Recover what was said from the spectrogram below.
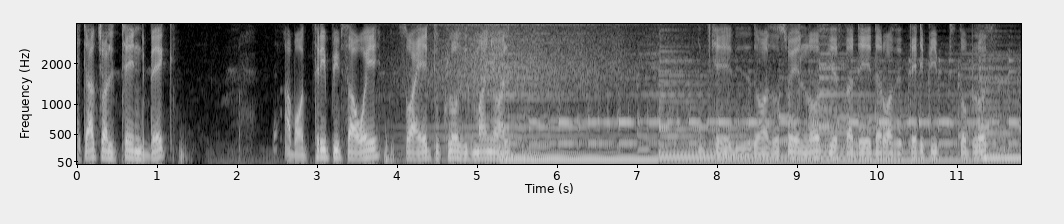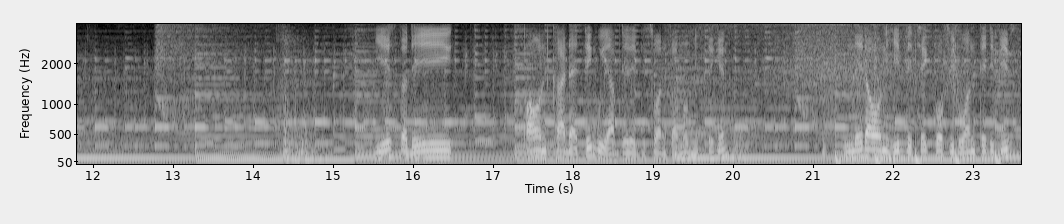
it actually turned back about three pips away so i had to close it manually. Okay there was also a loss yesterday that was a 30 pip stop loss. Yesterday pound cad i think we updated this one if i'm not mistaken. It later on hit the take profit 130 pips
